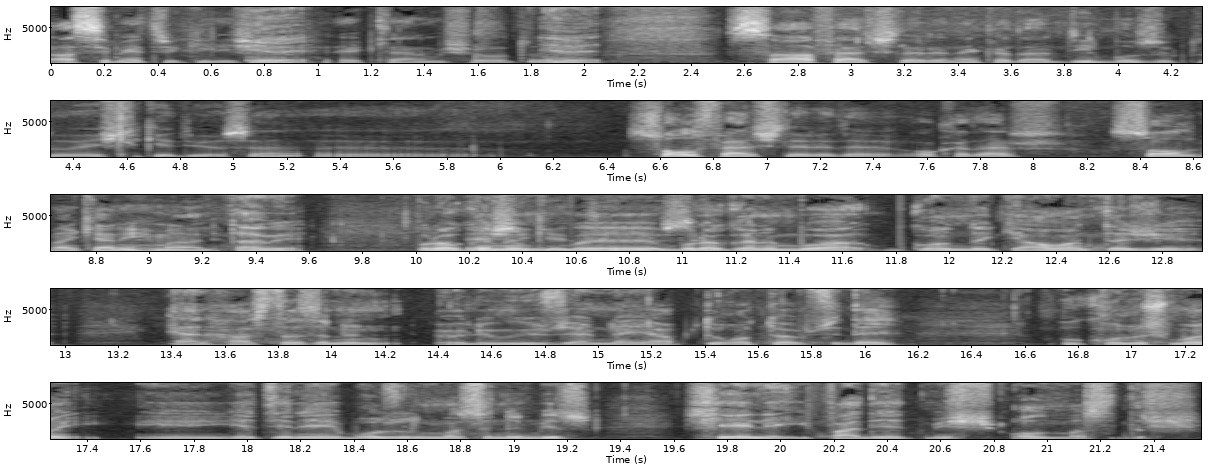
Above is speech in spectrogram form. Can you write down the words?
asimetrik ilişki Evet. eklenmiş oldu. Evet. Sağ felçlere ne kadar dil bozukluğu eşlik ediyorsa e, sol felçlere de o kadar sol mekan ihmali. Tabii. Ettiğini e, bu konudaki avantajı yani hastasının ölümü üzerine yaptığı otopside bu konuşma e, yeteneği bozulmasını bir şeyle ifade etmiş olmasıdır.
